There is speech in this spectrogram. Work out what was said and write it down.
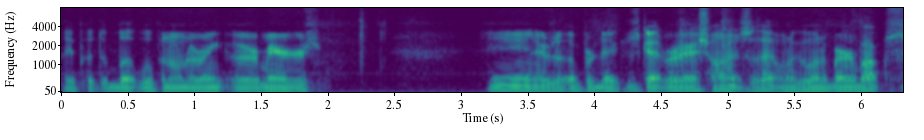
they put the butt whooping on the ring, or Mariners. And there's an upper deck that's got rash on it, so that one will go in the burn box.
